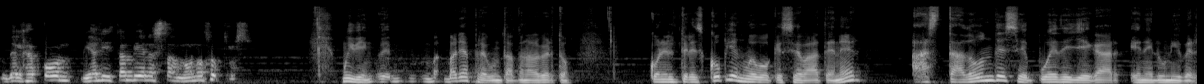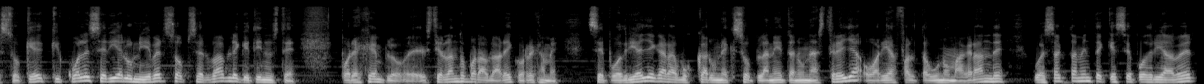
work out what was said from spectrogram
del Japón, y allí también estamos nosotros. Muy bien, eh, varias preguntas, don Alberto. Con el telescopio nuevo que se va a tener, ¿hasta dónde se puede llegar en el universo? ¿Qué, qué, cuál sería el universo observable que tiene usted? Por ejemplo, eh, estoy hablando por hablar, ¿eh? corréjame, ¿se podría llegar a buscar un exoplaneta en una estrella o haría falta uno más grande? ¿O exactamente qué se podría ver?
